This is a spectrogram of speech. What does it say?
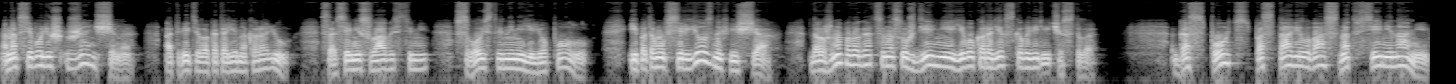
Она всего лишь женщина, ответила Катарина королю, со всеми слабостями, свойственными ее полу, и потому в серьезных вещах должна полагаться на суждение его королевского величества. Господь поставил вас над всеми нами,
